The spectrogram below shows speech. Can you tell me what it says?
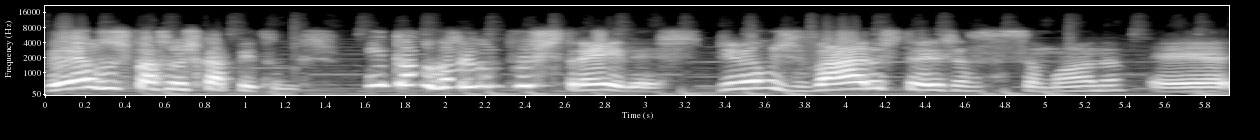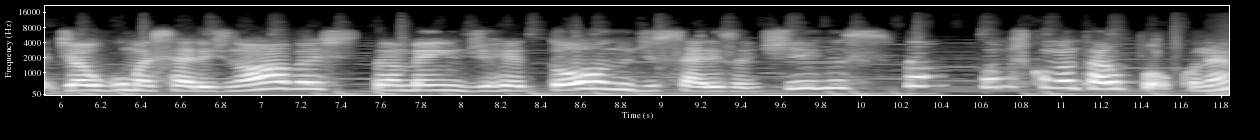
Veremos os próximos capítulos. Então agora vamos para os trailers. Tivemos vários trailers nessa semana, é, de algumas séries novas, também de retorno de séries antigas. Então vamos comentar um pouco, né?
